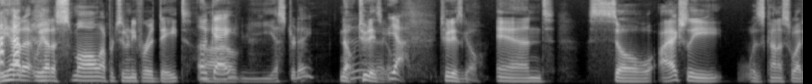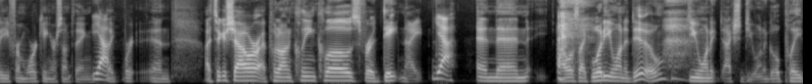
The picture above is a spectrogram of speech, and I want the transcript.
we had a we had a small opportunity for a date. Okay. uh, yesterday? No, two days ago. Yeah. two days ago, and so I actually was kind of sweaty from working or something. Yeah. Like, and I took a shower. I put on clean clothes for a date night, Yeah. and then I was like, "What do you want to do? Do you want to actually? Do you want to go play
